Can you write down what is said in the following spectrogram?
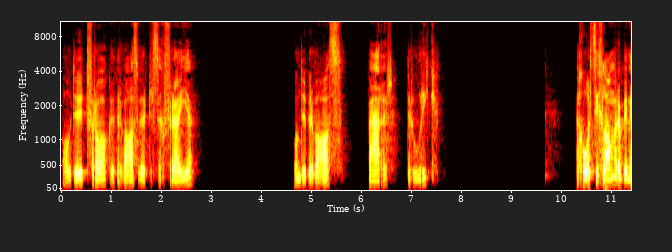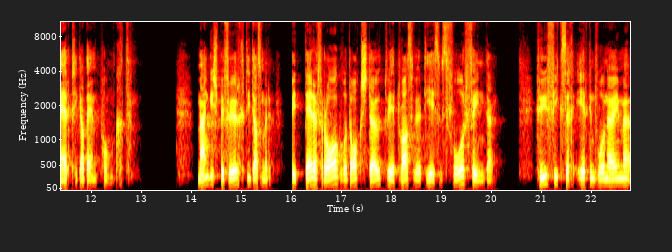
Auch dort die Frage, über was würde er sich freuen? Und über was wäre er traurig? Eine kurze Klammerbemerkung an diesem Punkt. Manchmal befürchte ich, dass man bei dieser Frage, die hier gestellt wird, was wird Jesus vorfinden, häufig sich irgendwo nehmen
